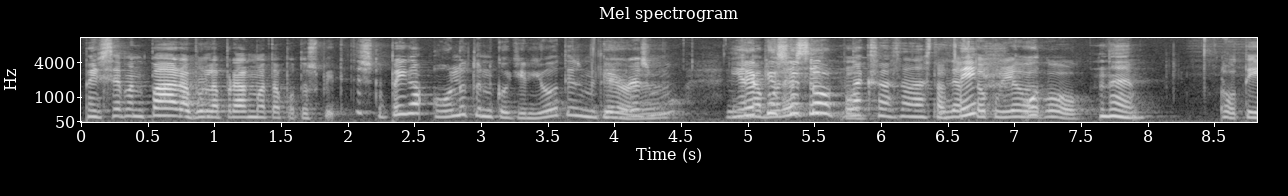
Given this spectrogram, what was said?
περισσεύαν πάρα πολλά πράγματα από το σπίτι της, του πήγα όλο τον οικογενειό της, μητέρες ωραία. μου, Και για να έπιασε μπορέσει τόπο. να ξανασταθεί. Είναι αυτό που λέω Ο- εγώ. Ναι. ότι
